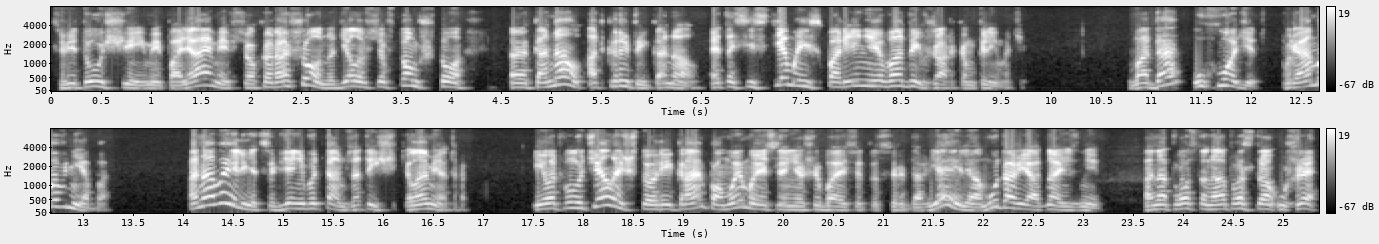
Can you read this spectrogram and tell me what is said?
цветущими полями, все хорошо, но дело все в том, что э, канал, открытый канал, это система испарения воды в жарком климате. Вода уходит прямо в небо она выльется где-нибудь там за тысячи километров. И вот получалось, что река, по-моему, если не ошибаюсь, это Сырдарья или Амударья, одна из них, она просто-напросто уже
